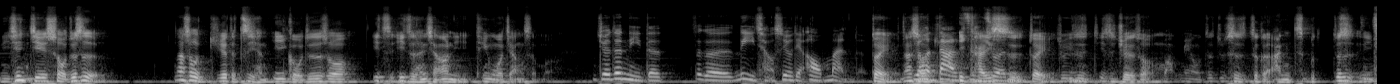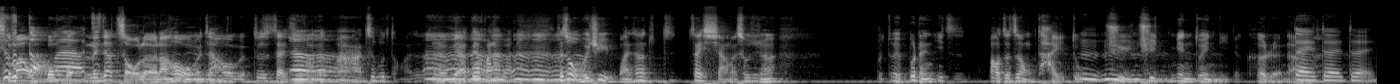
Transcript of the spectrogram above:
你先接受，就是那时候觉得自己很 ego，就是说一直一直很想要你听我讲什么，你觉得你的。这个立场是有点傲慢的，对，那时候一开始对，就一直一直觉得说，没有，这就是这个啊，你吃不，就是你吃不懂啊，人家走了，然后我们在后面就是在厨房说啊，吃不懂啊，这个人不要不要管他们。可是我回去晚上在想的时候，就觉得不对，不能一直抱着这种态度去去面对你的客人啊。对对对，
